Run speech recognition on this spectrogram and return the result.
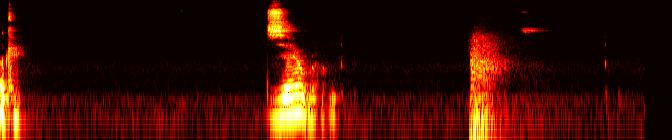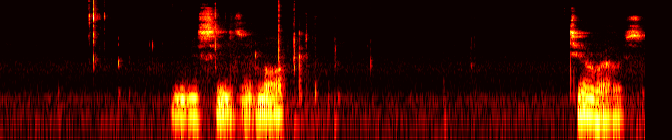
Okay. Zero. Let me see the log. Two rows.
